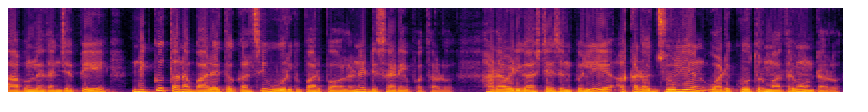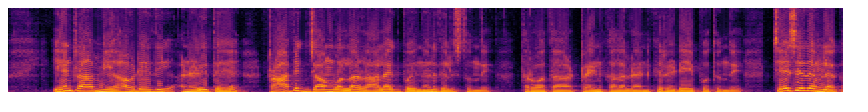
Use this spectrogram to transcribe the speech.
లాభం లేదని చెప్పి చెప్పి నిక్కు తన భార్యతో కలిసి ఊరికి పారిపోవాలని డిసైడ్ అయిపోతాడు. హడావిడిగా స్టేషన్కి వెళ్ళి అక్కడ జూలియన్ వాడి కూతురు మాత్రమే ఉంటారు. ఏంట్రా మీ ఆవిడేది? అని అడిగితే ట్రాఫిక్ జామ్ వల్ల రాలేకపోయిందని తెలుస్తుంది. తర్వాత ట్రైన్ కదలడానికి రెడీ అయిపోతుంది. చేసేదేం లేక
